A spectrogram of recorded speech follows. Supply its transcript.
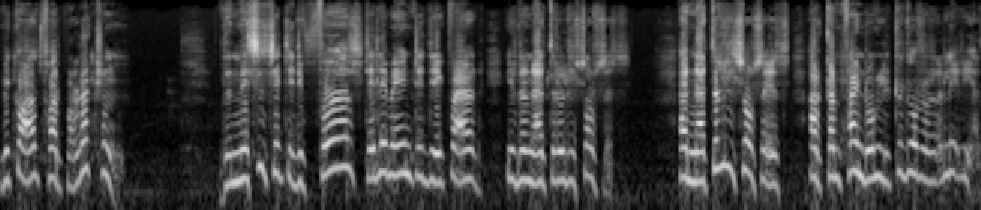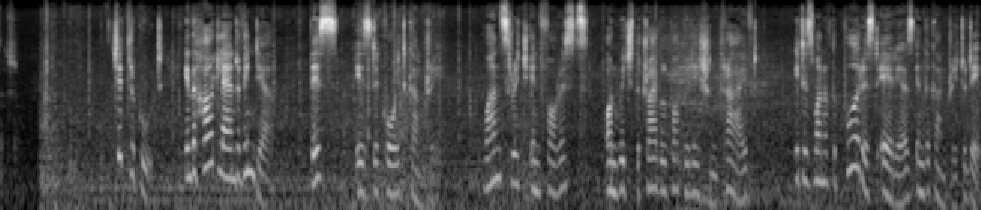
because for production The necessity, the first element is required is the natural resources. And natural resources are confined only to the rural areas. Chitrakoot, in the heartland of India. This is dacoit country. Once rich in forests on which the tribal population thrived, it is one of the poorest areas in the country today.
